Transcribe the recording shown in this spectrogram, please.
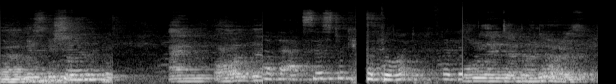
uh, Ms. Michelle and all the have the access to support that they all entrepreneurs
